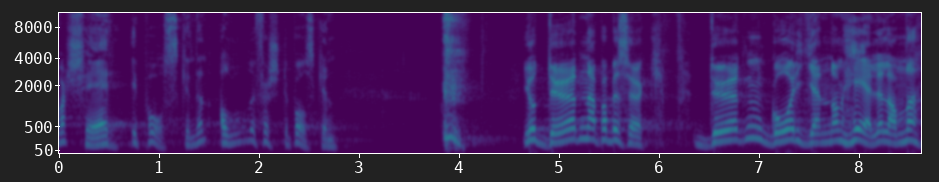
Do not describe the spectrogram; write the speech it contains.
Hva skjer i påsken, den aller første påsken? Jo, døden er på besøk. Døden går gjennom hele landet.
